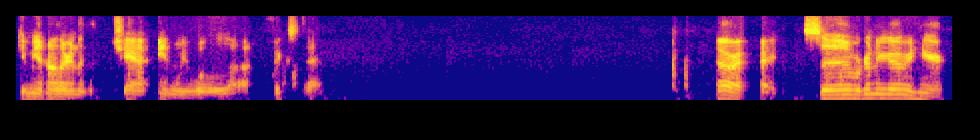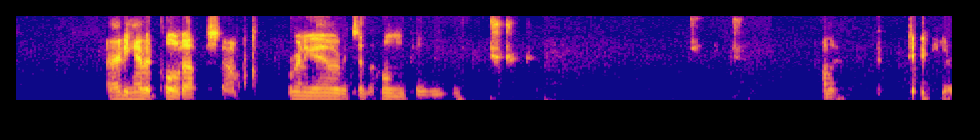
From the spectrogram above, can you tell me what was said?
give me a holler in the chat and we will uh, fix that. All right, so we're going to go over here. I already have it pulled up, so we're going to go over to the home page particular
